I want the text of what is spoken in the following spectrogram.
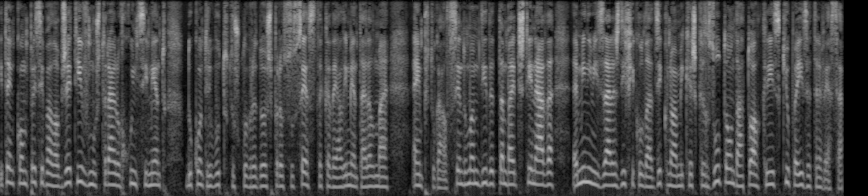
e tem como principal objetivo mostrar o reconhecimento do contributo dos colaboradores para o sucesso da cadeia alimentar alemã em Portugal, sendo uma medida também destinada a minimizar as dificuldades económicas que resultam da atual crise que o país atravessa.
